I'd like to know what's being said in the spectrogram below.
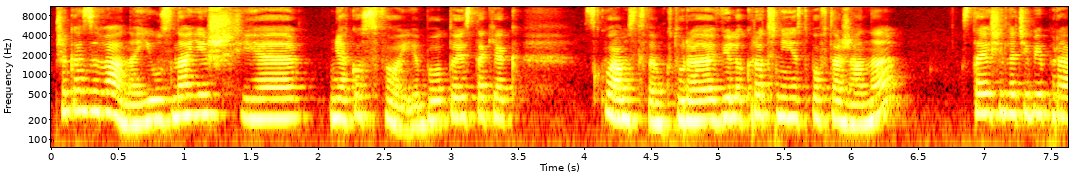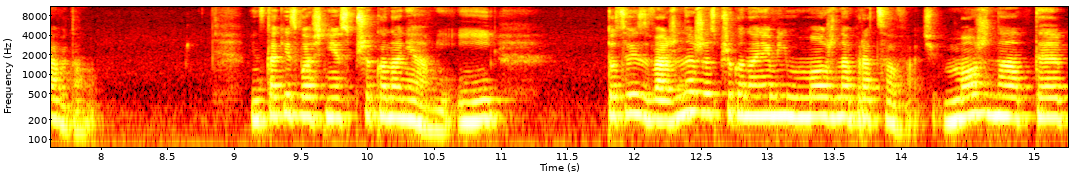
przekazywane i uznajesz je jako swoje, bo to jest tak jak z kłamstwem, które wielokrotnie jest powtarzane, staje się dla ciebie prawdą. Więc tak jest właśnie z przekonaniami. I to, co jest ważne, że z przekonaniami można pracować. Można te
